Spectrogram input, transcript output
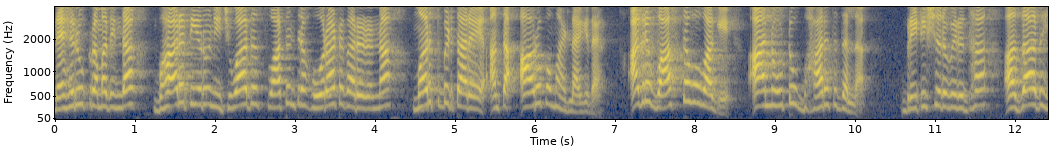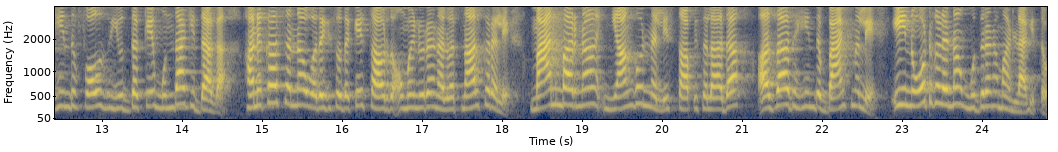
ನೆಹರು ಕ್ರಮದಿಂದ ಭಾರತೀಯರು ನಿಜವಾದ ಸ್ವಾತಂತ್ರ್ಯ ಹೋರಾಟಗಾರರನ್ನ ಮರೆತು ಬಿಡ್ತಾರೆ ಅಂತ ಆರೋಪ ಮಾಡಲಾಗಿದೆ. ಆದರೆ ವಾಸ್ತವವಾಗಿ ಆ ನೋಟು ಭಾರತದಲ್ಲ. ಬ್ರಿಟಿಷರ ವಿರುದ್ಧ ಆಜಾದ್ ಹಿಂದ್ ಫೌಜ್ ಯುದ್ಧಕ್ಕೆ ಮುಂದಾಗಿದ್ದಾಗ ಹಣಕಾಸನ್ನು ಒದಗಿಸೋದಕ್ಕೆ ಸಾವಿರದ ಒಂಬೈನೂರ ನಲವತ್ನಾಲ್ಕರಲ್ಲಿ ಮ್ಯಾನ್ಮಾರ್ನ ನ್ಯಾಂಗೋನ್ನಲ್ಲಿ ಸ್ಥಾಪಿಸಲಾದ ಆಜಾದ್ ಹಿಂದ್ ಬ್ಯಾಂಕ್ನಲ್ಲಿ ಈ ನೋಟ್ಗಳನ್ನು ಮುದ್ರಣ ಮಾಡಲಾಗಿತ್ತು.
